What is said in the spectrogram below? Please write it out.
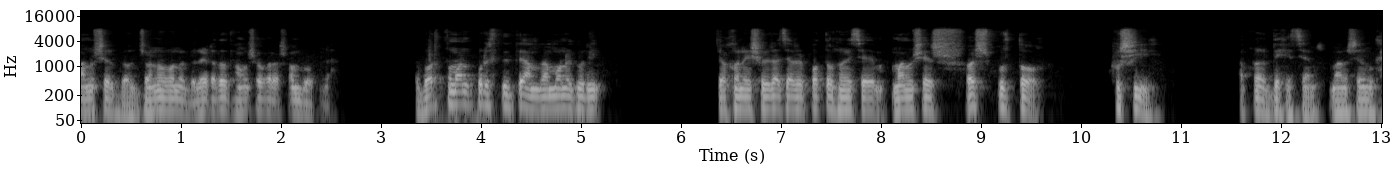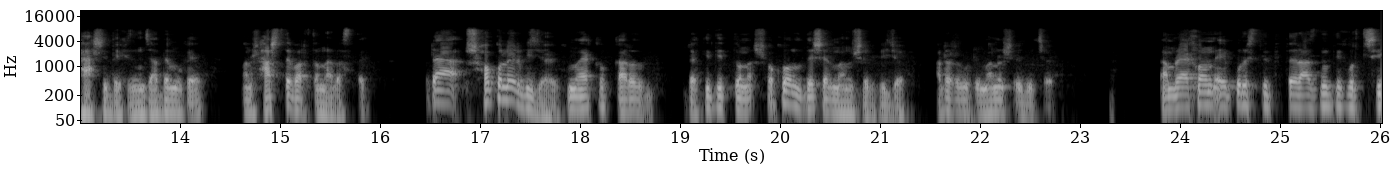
মানুষের দল, জনগণের দল, এটা তো ধ্বংস করা সম্ভব না। বর্তমান পরিস্থিতিতে আমরা মনে করি, যখন এই স্বৈরাচারের পতন হয়েছে, মানুষের স্বস্ফূর্ত খুশি আপনারা দেখেছেন, মানুষের মুখে হাসি দেখেছেন, যাদের মুখে মানুষ হাসতে পারতো না রাস্তায়। এটা সকলের বিজয়, কোনো একক কারও, এটা কৃতিত্ব না, সকল দেশের মানুষের বিজয়। আঠারো কোটি মানুষের বিজয় আমরা এখন এই পরিস্থিতিতে রাজনীতি করছি।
